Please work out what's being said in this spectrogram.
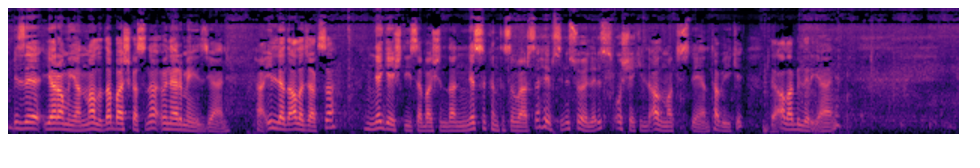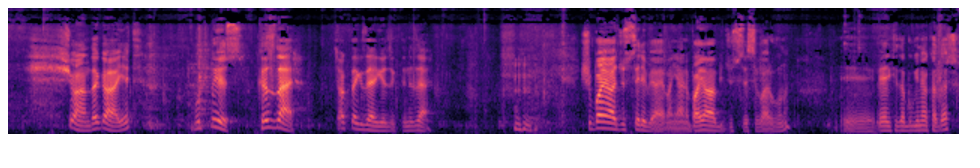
Bize yaramayan malı da başkasına önermeyiz yani. Ha, illa da alacaksa ne geçtiyse başından ne sıkıntısı varsa hepsini söyleriz. O şekilde almak isteyen tabii ki de alabilir yani. Şu anda gayet mutluyuz. Kızlar çok da güzel gözüktünüz ha. Şu bayağı cüsseli bir hayvan yani bayağı bir cüssesi var bunun. Ee, belki de bugüne kadar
